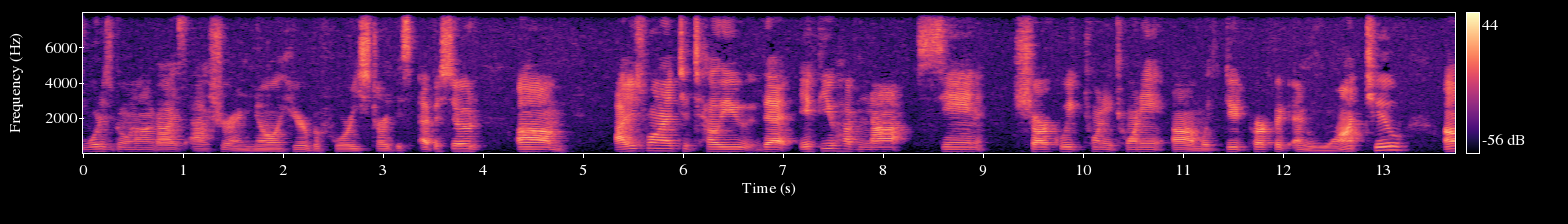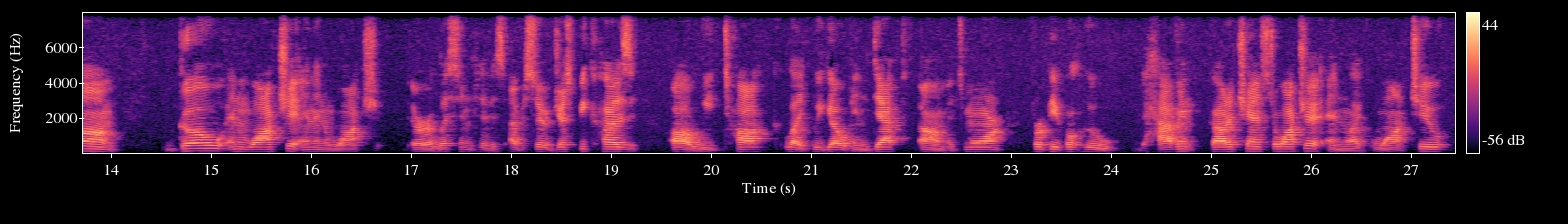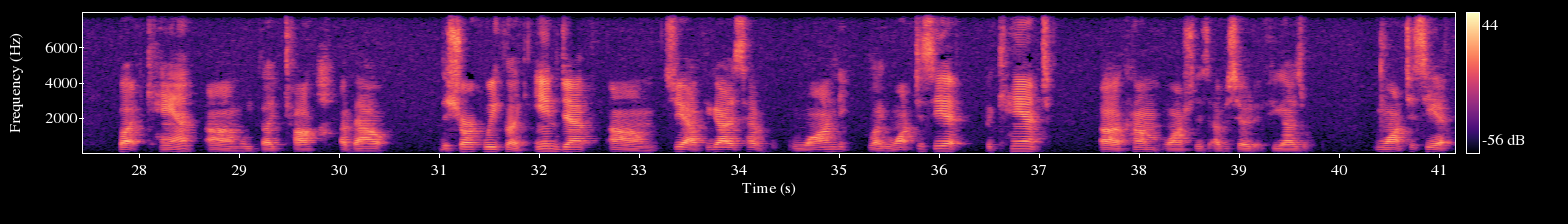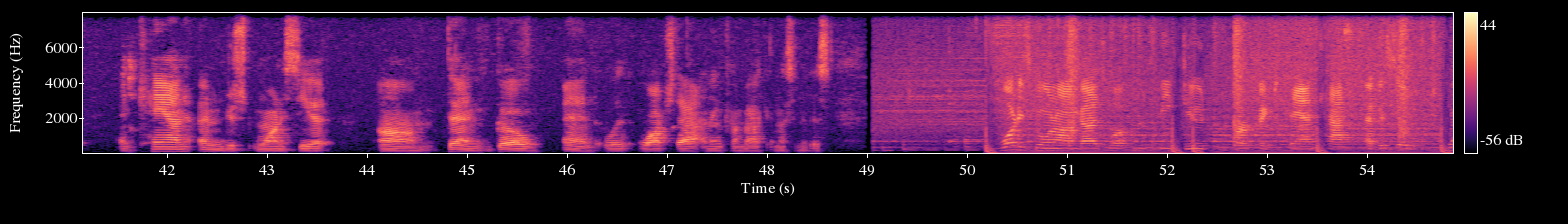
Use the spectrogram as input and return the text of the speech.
What is going on, guys? Asher and Noah here before we start this episode. Um, I just wanted to tell you that if you have not seen Shark Week 2020 um, with Dude Perfect and want to, um, go and watch it and then watch or listen to this episode just because uh, we talk, like, we go in depth. Um, it's more for people who haven't got a chance to watch it and, like, want to but can't. Um, we like talk about the Shark Week like in depth. Um, so yeah, if you guys have want like want to see it but can't, uh, come watch this episode. If you guys want to see it and can and just want to see it, um, then go and watch that and then come back and listen to this. What is going on, guys? Welcome to the Dude Perfect Fancast episode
